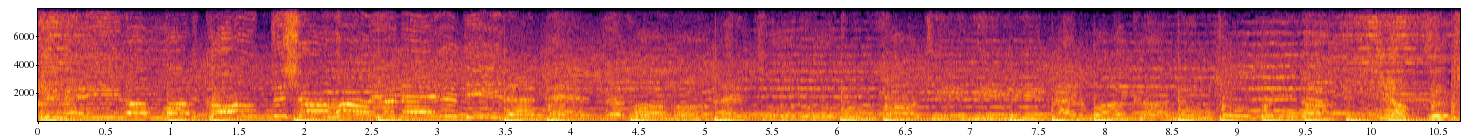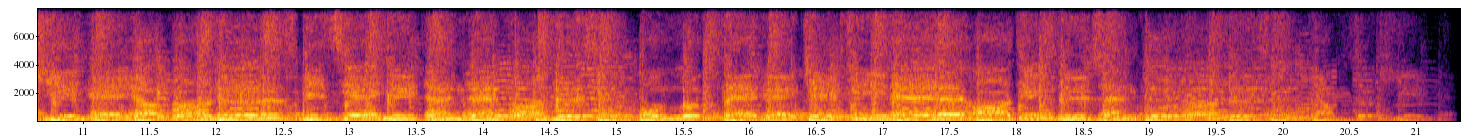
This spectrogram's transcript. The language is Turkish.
Küheylanlar kalktı şaha yöneldiler hep refaha. Ertuğrul'un Fatih'in Erbakan'ın ruhuyla. Yaptık yine yaparız biz yeniden refahız Bolluk bereketiyle adil düzen kur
